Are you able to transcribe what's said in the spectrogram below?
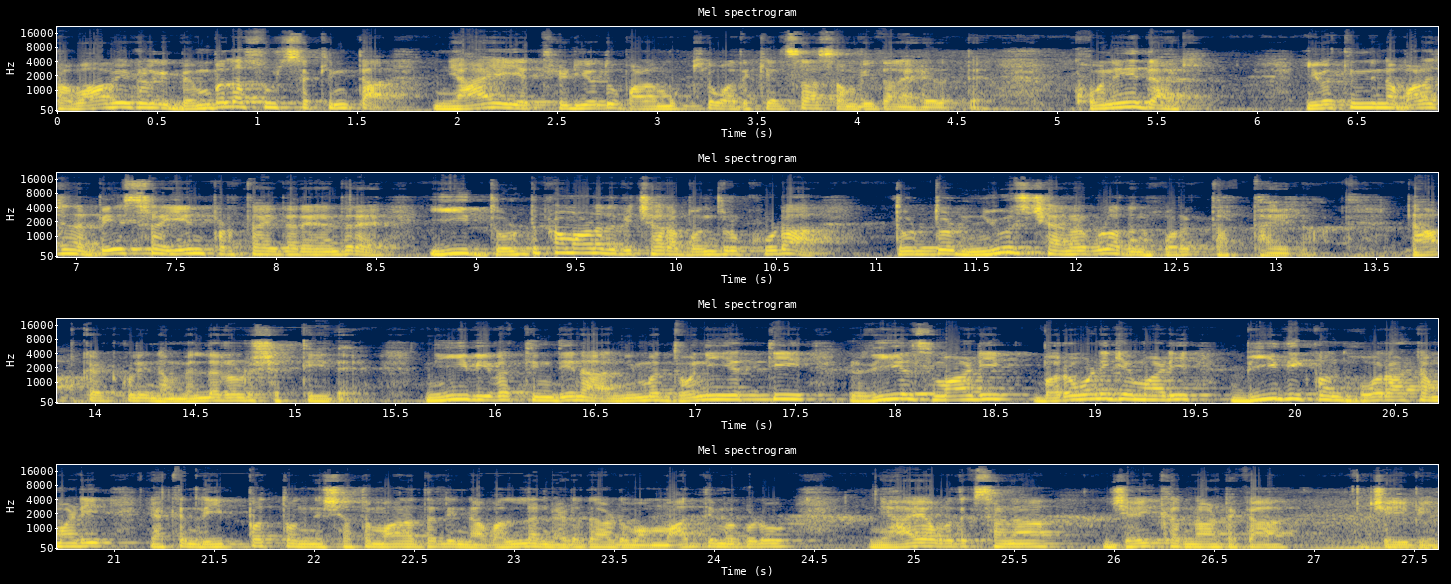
ಪ್ರಭಾವಿಗಳಿಗೆ ಬೆಂಬಲ ಸೂಚಿಸೋಕ್ಕಿಂತ ನ್ಯಾಯ ಎತ್ತಿ ಹಿಡಿಯೋದು ಬಹಳ ಮುಖ್ಯವಾದ ಕೆಲಸ ಸಂವಿಧಾನ ಹೇಳುತ್ತೆ. ಕೊನೆಯದಾಗಿ, ಇವತ್ತಿನ ದಿನ ಬಹಳ ಜನ ಬೇಸರ ಏನು ಪಡ್ತಾ ಇದ್ದಾರೆ ಅಂದರೆ ಈ ದೊಡ್ಡ ಪ್ರಮಾಣದ ವಿಚಾರ ಬಂದರೂ ಕೂಡ ದೊಡ್ಡ ದೊಡ್ಡ ನ್ಯೂಸ್ ಚಾನಲ್ಗಳು ಅದನ್ನು ಹೊರಗೆ ತರ್ತಾ ಇಲ್ಲ. ಜ್ಞಾಪಕ ಇಟ್ಕೊಳ್ಳಿ ನಮ್ಮೆಲ್ಲರಲ್ಲೂ ಶಕ್ತಿ ಇದೆ. ನೀವು ಇವತ್ತಿನ ದಿನ ನಿಮ್ಮ ಧ್ವನಿ ಎತ್ತಿ ರೀಲ್ಸ್ ಮಾಡಿ, ಬರವಣಿಗೆ ಮಾಡಿ, ಬೀದಿಗೆ ಬಂದು ಹೋರಾಟ ಮಾಡಿ. ಯಾಕಂದ್ರೆ ಇಪ್ಪತ್ತೊಂದನೇ ಶತಮಾನದಲ್ಲಿ ನಾವೆಲ್ಲ ನಡೆದಾಡುವ ಮಾಧ್ಯಮಗಳು ನ್ಯಾಯ ಒದಗಿಸೋಣ. ಜೈ ಕರ್ನಾಟಕ, ಜೈ ಬಿ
